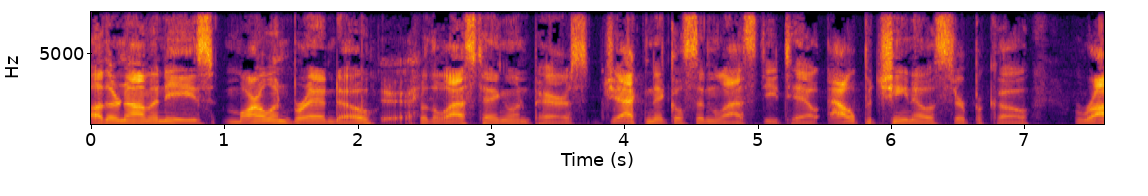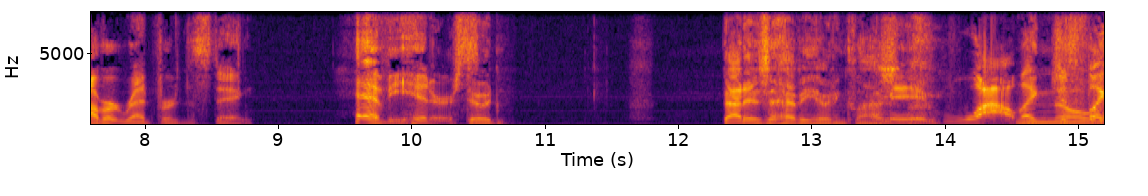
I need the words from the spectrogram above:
Other nominees: Marlon Brando for The Last Tango in Paris, Jack Nicholson, Last Detail, Al Pacino, Serpico, Robert Redford, The Sting. Heavy hitters, dude. That is a heavy hitting class. Wow, like just like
